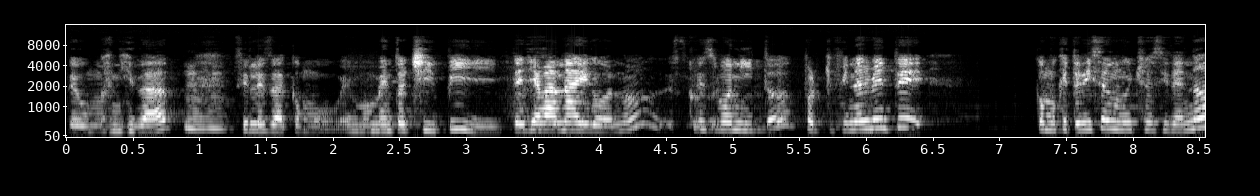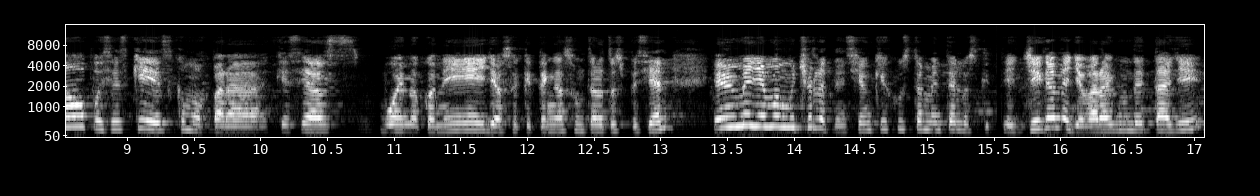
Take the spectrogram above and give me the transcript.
de humanidad, Ujú. sí les da como el momento chippy y te llevan algo, ¿no? Es, es bonito, porque finalmente como que te dicen mucho así de, no, pues es que es como para que seas bueno con ellos o que tengas un trato especial. Y a mí me llama mucho la atención que justamente los que te llegan a llevar algún detalle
